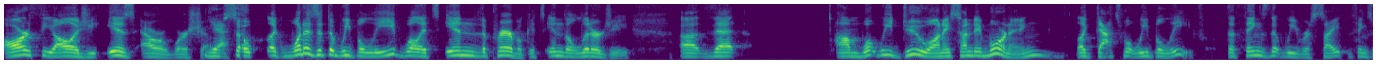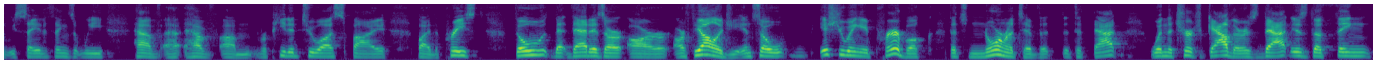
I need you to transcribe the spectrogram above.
our theology is our worship. Yes. So like, what is it that we believe? Well, it's in the prayer book. It's in the liturgy. Uh, that um, what we do on a Sunday morning, like that's what we believe the things that we recite, the things that we say, the things that we have have um, repeated to us by by the priest, though that that is our our our theology. And so, issuing a prayer book that's normative, that that that when the church gathers, that is the thing,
